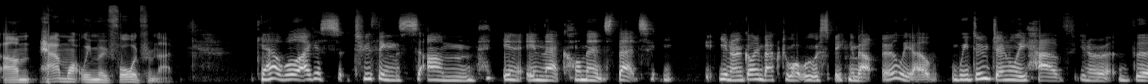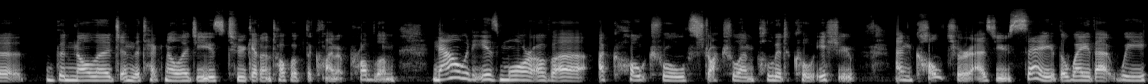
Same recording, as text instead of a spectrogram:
Um, how might we move forward from that? Yeah, well, I guess two things um, in, in that comment that you know, going back to what we were speaking about earlier, we do generally have, you know, the the knowledge and the technologies to get on top of the climate problem. Now it is more of a, a cultural, structural, and political issue. And culture, as you say, the way that we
